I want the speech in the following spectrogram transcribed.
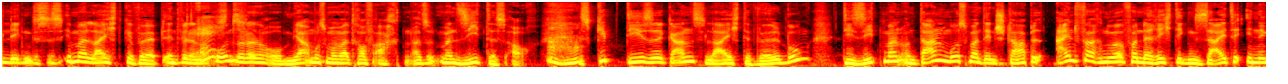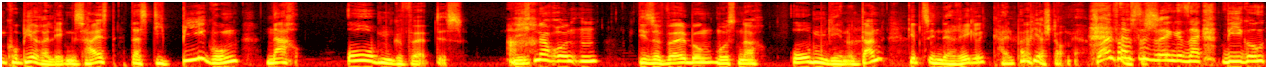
hinlegen. Das ist immer leicht gewölbt entweder Echt? nach unten oder nach oben. Ja, muss man mal drauf achten. Also man sieht es auch. Aha. Es gibt diese ganz leichte Wölbung, die sieht man und dann muss man den Stapel einfach nur von der richtigen Seite in den Kopierer legen. Das heißt, dass die Biegung nach oben gewölbt ist. Ach. Nicht nach unten. Diese Wölbung muss nach oben gehen. Und dann gibt es in der Regel keinen Papierstau mehr. So einfach Hast ist du schön gesagt. Biegung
